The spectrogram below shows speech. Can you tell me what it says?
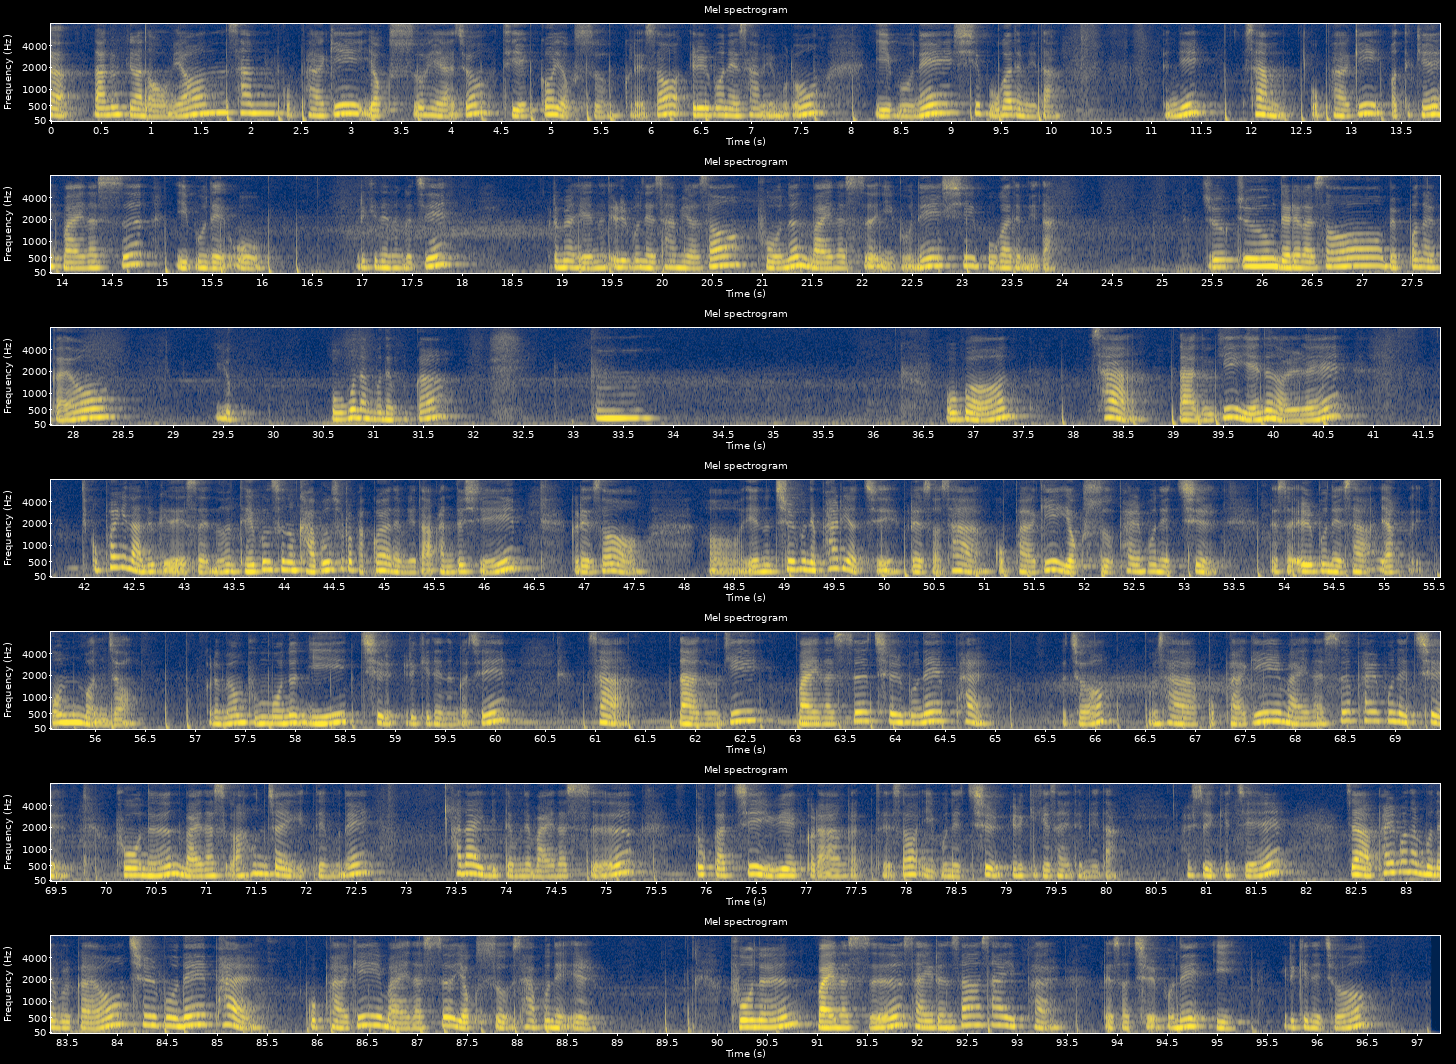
자, 나누기가 나오면 3 곱하기 역수 해야죠. 뒤에 거 역수. 그래서 1분의 3이므로 2분의 15가 됩니다. 됐니? 3 곱하기 어떻게 마이너스 2분의 5 이렇게 되는 거지. 그러면 얘는 1분의 3이어서 부호는 마이너스 2분의 15가 됩니다. 쭉쭉 내려가서 몇 번 할까요? 6, 5번 한번 해볼까? 음, 5번 4 나누기 얘는 원래 곱하기 나누기 에서는 대분수는 가분수로 바꿔야 됩니다. 반드시. 그래서 어, 얘는 7분의 8이었지. 그래서 4 곱하기 역수 8분의 7. 그래서 1분의 4 약분 먼저. 그러면 분모는 2, 7 이렇게 되는 거지. 4 나누기 마이너스 7분의 8. 그렇죠? 4 곱하기 마이너스 8분의 7. 부호는 마이너스가 혼자이기 때문에 하나이기 때문에 마이너스 똑같이 위에 거랑 같아서 2분의 7 이렇게 계산이 됩니다. 할 수 있겠지? 자, 8번 한번 해볼까요? 7분의 8 곱하기 마이너스 역수 4분의 1 부호는 마이너스 4, 1은 4, 4, 2, 8 그래서 7분의 2 이렇게 되죠.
